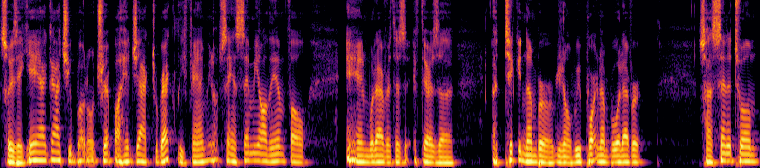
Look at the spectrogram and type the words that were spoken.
So he's like, "Yeah, I got you, bro. Don't trip. I'll hit Jack directly, fam. You know what I'm saying? Send me all the info and whatever. If there's if there's a a ticket number or you know report number, whatever." So I sent it to him,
